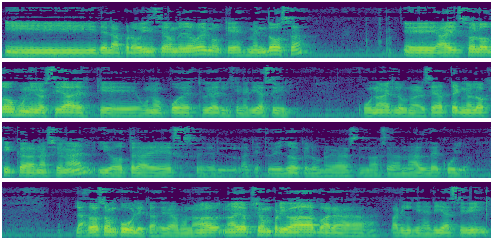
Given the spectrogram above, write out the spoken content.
Y de la provincia donde yo vengo, que es Mendoza, eh, hay solo dos universidades que uno puede estudiar ingeniería civil. Una es la Universidad Tecnológica Nacional y otra es el- la que estudié yo, que es la Universidad Nacional de Cuyo. Las dos son públicas, digamos, no, no hay opción privada para, para ingeniería civil,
